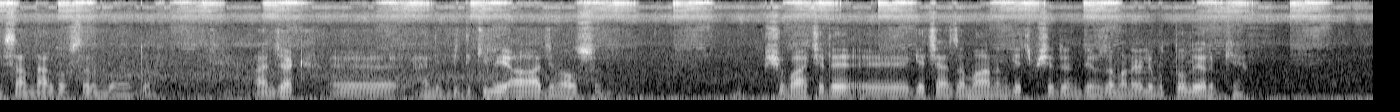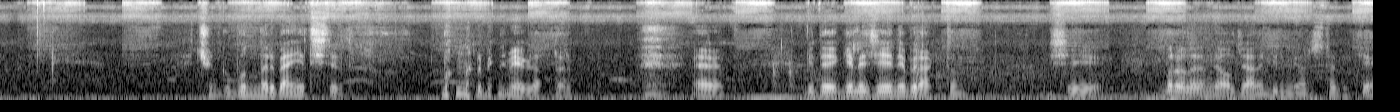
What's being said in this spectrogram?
İnsanlar dostlarım da oldu. Ancak e, hani bir dikili ağacın olsun. Şu bahçede e, geçen zamanım geçmişe döndüğüm zaman öyle mutlu oluyorum ki. Çünkü bunları ben yetiştirdim. Bunlar benim evlatlarım. evet. Bir de geleceğini bıraktım şeyi. Buraların ne olacağını bilmiyoruz tabii ki.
